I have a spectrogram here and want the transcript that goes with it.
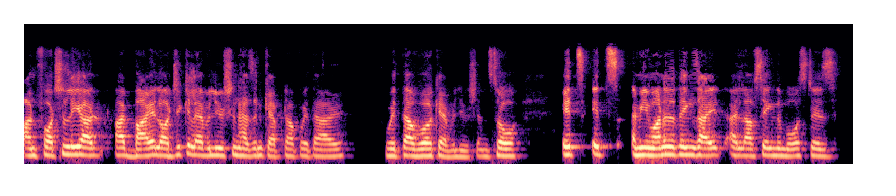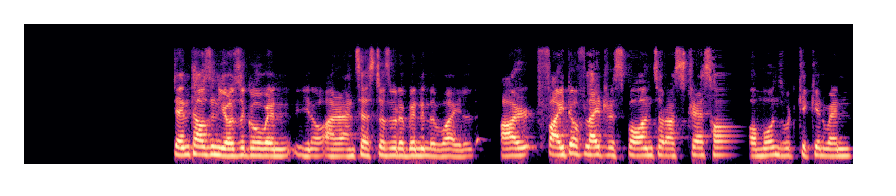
unfortunately our, our biological evolution hasn't kept up with our with our work evolution. So it's it's i mean one of the things i, I love saying the most is 10000 years ago when you know our ancestors would have been in the wild our fight or flight response or our stress hormones would kick in when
